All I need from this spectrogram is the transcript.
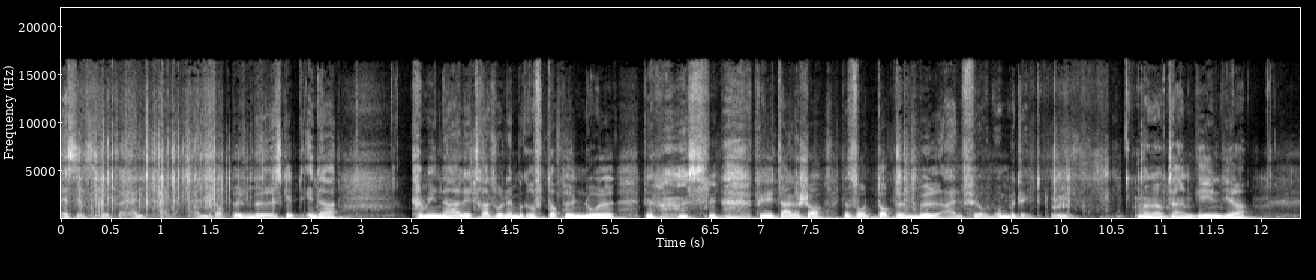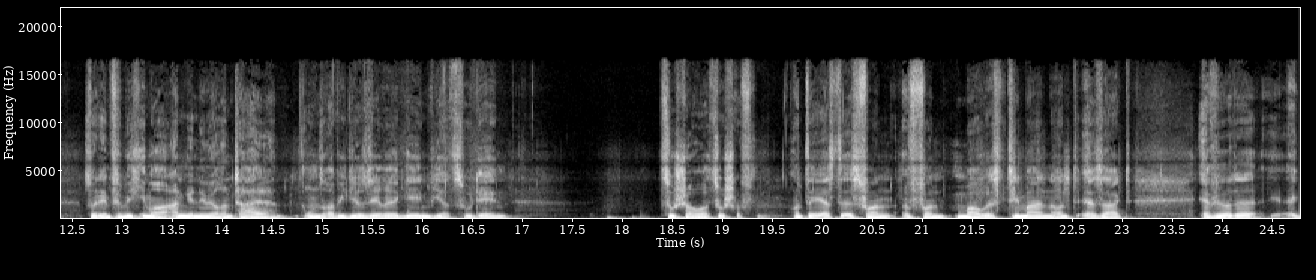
es ist sozusagen ein, ein, ein Doppelmüll. Es gibt in der Kriminalliteratur den Begriff Doppelnull. Wir müssen für die Tagesschau das Wort Doppelmüll einführen, unbedingt. Meine Damen und Herren, gehen wir zu dem für mich immer angenehmeren Teil unserer Videoserie, gehen wir zu den Zuschauerzuschriften. Und der erste ist von, von Maurice Timmann und er sagt, er würde äh,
